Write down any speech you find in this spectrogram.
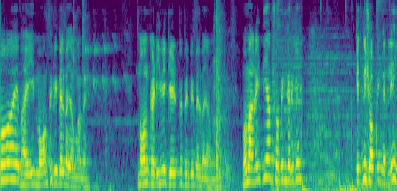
ओए भाई मॉम फिर भी बेल बजाऊँगा मैं। मॉम खड़ी हुई गेट पे फिर भी बेल बजाऊँगा। मॉम आ गई थी आप शॉपिंग करके? कितनी शॉपिंग कर ली?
